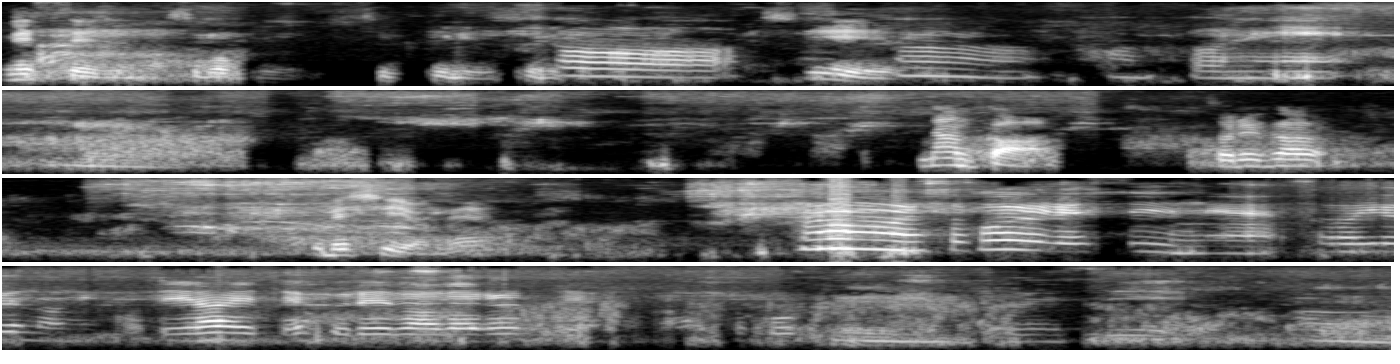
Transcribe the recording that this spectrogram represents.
メッセージもすごくしっくりくるそう。しう、ん。本当に。なんか、それが嬉しいよね。うん、すごい嬉しいね。そういうのにこう出会えて触れられるっていうのがすごくうん。嬉しい。うん。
